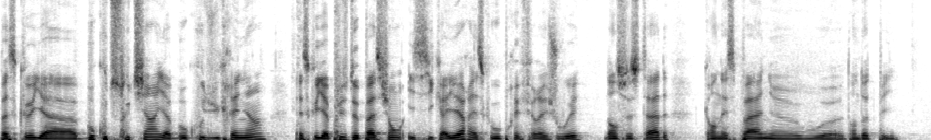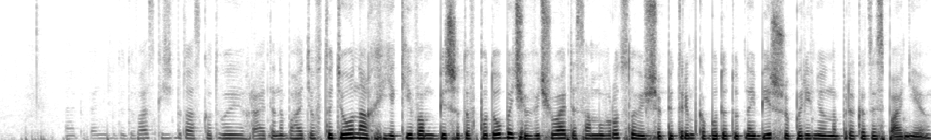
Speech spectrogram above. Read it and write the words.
parce qu'il y a beaucoup de soutien, il y a beaucoup d'Ukrainiens Est-ce qu'il y a plus de passion ici qu'ailleurs Est-ce que vous préférez jouer dans ce stade qu'en Espagne euh, ou euh, dans d'autres pays До вас, скажіть, будь ласка, от ви граєте на багатьох стадіонах, які вам більше до вподоби, чи ви відчуваєте саме в Вроцлаві, що підтримка буде тут найбільшою порівняно, наприклад, з Іспанією?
